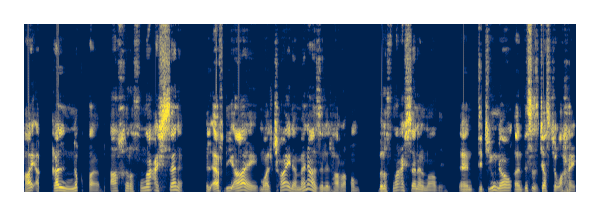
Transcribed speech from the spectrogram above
هاي أقل نقطة بآخر 12 سنة. الاف دي اي مال تشاينا ما نازل لهالرقم بال 12 سنة الماضية. And did you know and this is just July.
